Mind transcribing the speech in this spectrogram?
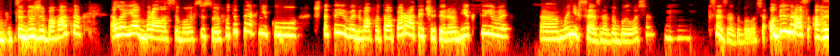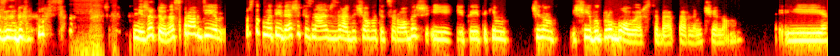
це дуже багато. Але я брала з собою всю свою фототехніку, штативи, два фотоапарати, чотири об'єктиви. Мені все знадобилося. Все знадобилося. Один раз, але знадобилося. Ні, жартую. Насправді, просто коли ти йдеш, і ти знаєш, заради чого ти це робиш, і, і ти таким чином ще й випробовуєш себе певним чином. І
